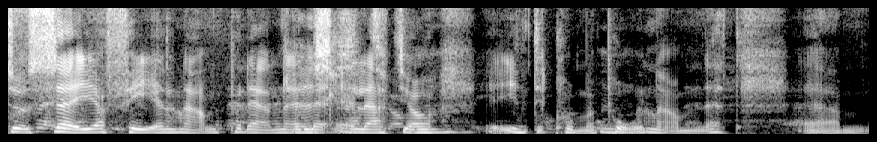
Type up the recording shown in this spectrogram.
Så säger jag fel namn på den eller, eller att jag inte kommer på namnet. Ehm,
